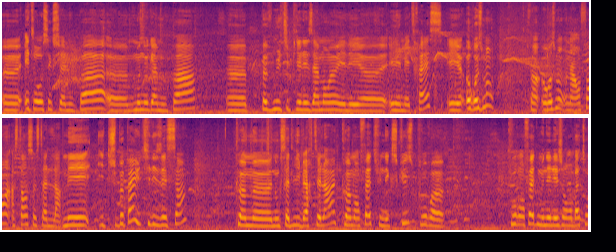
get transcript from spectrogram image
Euh, hétérosexuelles ou pas, monogames ou pas, peuvent multiplier les amants et les, et les maîtresses. Et heureusement, enfin heureusement, on a enfin atteint ce stade-là. Mais tu peux pas utiliser ça comme donc cette liberté-là comme en fait une excuse pour pour en fait mener les gens en bateau.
